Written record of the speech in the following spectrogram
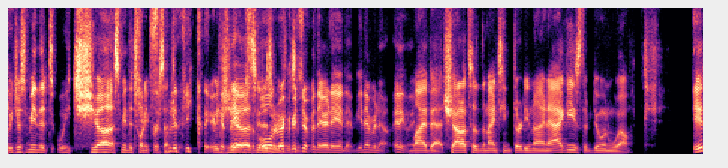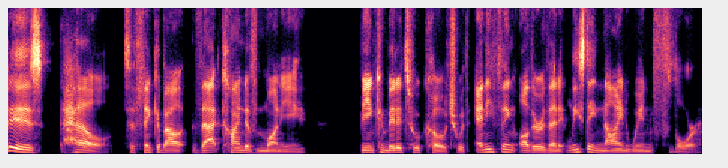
We just mean that we just mean the 21st century. To be clear, we just have some old records over there at A&M. You never know. Anyway, my bad. Shout out to the 1939 Aggies. They're doing well. It is hell to think about that kind of money being committed to a coach with anything other than at least a nine win floor.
